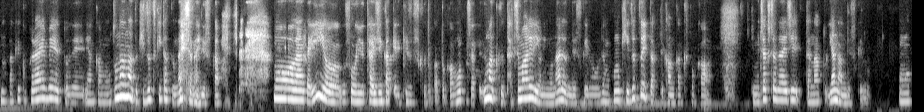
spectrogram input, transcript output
なんか結構プライベートでなんかもう大人になると傷つきたくないじゃないですか。もうなんかいいよそういう対人関係で傷つくとかとか思っちゃってうまく立ち回れるようにもなるんですけどでもこの傷ついたって感覚とかめちゃくちゃ大事だなと嫌なんですけど思っ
